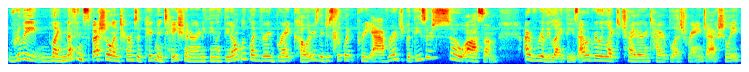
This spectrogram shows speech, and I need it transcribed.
really like nothing special in terms of pigmentation or anything like they don't look like very bright colors they just look like pretty average but these are so awesome I really like these. I would really like to try their entire blush range actually.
